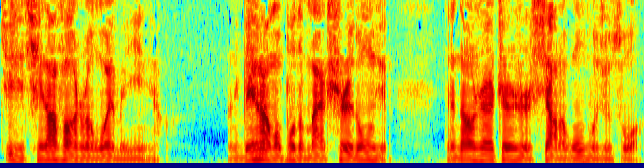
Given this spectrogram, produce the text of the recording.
具体其他方式我也没印象了。你别看我不怎么爱吃这东西，但当时还真是下了功夫去做，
